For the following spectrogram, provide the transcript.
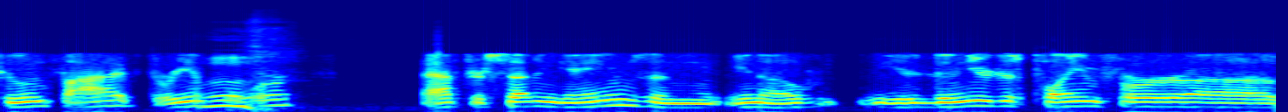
two and five, three and Oof. four after seven games, and you know, you, then you're just playing for uh,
